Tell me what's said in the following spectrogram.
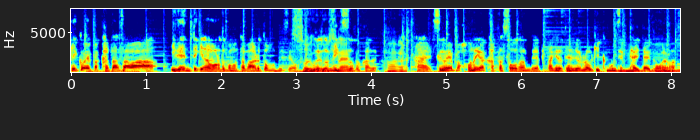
結構やっぱ硬さは遺伝的なものとかも多分あると思うんですよ。そういうすね、骨の密度とかで、はい、はい。すごいやっぱ骨が硬そうなんで、やっぱ武田選手のローキックも絶対痛いと思います。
